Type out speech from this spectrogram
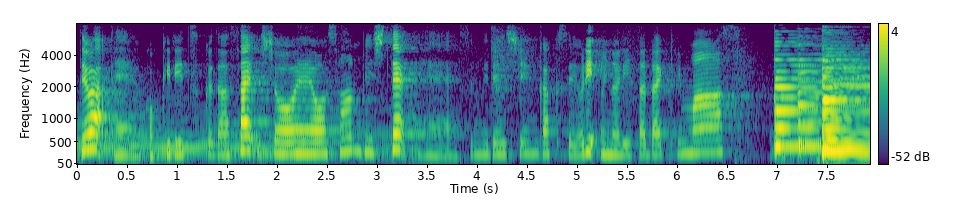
ー、では、えー、ご起立ください。照英を賛美して、えー、スミレ神学生よりお祈りいただきます。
